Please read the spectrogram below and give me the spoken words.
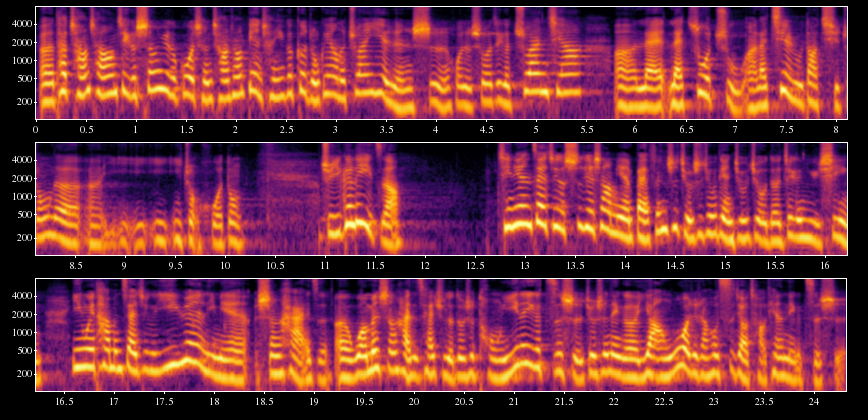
呃，他常常这个生育的过程常常变成一个各种各样的专业人士或者说这个专家，呃，来来做主啊，来介入到其中的呃一一一一种活动。举一个例子啊。今天在这个世界上面，百分之九十九点九九的这个女性，因为她们在这个医院里面生孩子，呃，我们生孩子采取的都是统一的一个姿势，就是那个仰卧着，然后四脚朝天的那个姿势。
